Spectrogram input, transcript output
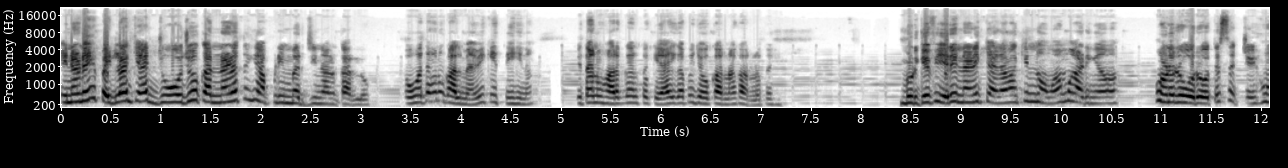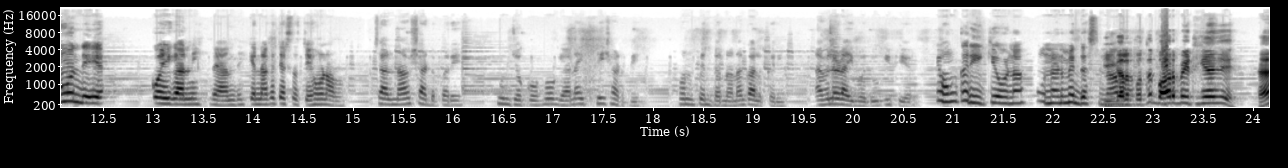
ਇਹਨਾਂ ਨੇ ਪਹਿਲਾਂ ਕਿਹਾ ਜੋ ਜੋ ਕਰਨਾ ਨਾ ਤੁਸੀਂ ਆਪਣੀ ਮਰਜ਼ੀ ਨਾਲ ਕਰ ਲਓ। ਉਹ ਤਾਂ ਹੁਣ ਗੱਲ ਮੈਂ ਵੀ ਕੀਤੀ ਸੀ ਨਾ ਕਿ ਤੁਹਾਨੂੰ ਹਰ ਗੱਲ ਤੋਂ ਕਿਹਾ ਸੀਗਾ ਵੀ ਜੋ ਕਰਨਾ ਕਰ ਲਓ ਤੁਸੀਂ। ਮੁੜ ਕੇ ਫਿਰ ਇਹਨਾਂ ਨੇ ਕਹਿਣਾ ਵਾ ਕਿ ਨੌਵਾਂ ਮਾੜੀਆਂ ਵਾ। ਹੁਣ ਰੋ ਰੋ ਤੇ ਸੱਚੇ ਹੋਣਦੇ ਆ। ਕੋਈ ਗੱਲ ਨਹੀਂ ਰਹਿਣ ਦੇ ਕਿੰਨਾ ਕੁ ਚਿਰ ਸੱਚੇ ਹੋਣਾ ਵਾ। ਚੱਲ ਨਾ ਉਹ ਛੱਡ ਪਰੇ। ਹੁਣ ਜੋ ਕੋ ਹੋ ਗਿਆ ਨਾ ਇੱਥੇ ਹੀ ਛੱਡ ਦੇ। ਹੁਣ ਪਿੰਦਰ ਨਾਲ ਨਾ ਗੱਲ ਕਰੀ ਐਵੇਂ ਲੜਾਈ ਵਧੂਗੀ ਫੇਰ। ਕਿਉਂ ਕਰੀ ਕਿਉਂ ਨਾ? ਉਹਨਾਂ ਨੂੰ ਮੈਂ ਕੀ ਦੱਸਣਾ ਗੱਲ ਵਾ। ਪੁੱਤ ਬਾਹਰ ਬੈਠੀਆਂ ਜੇ ਹੈ?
